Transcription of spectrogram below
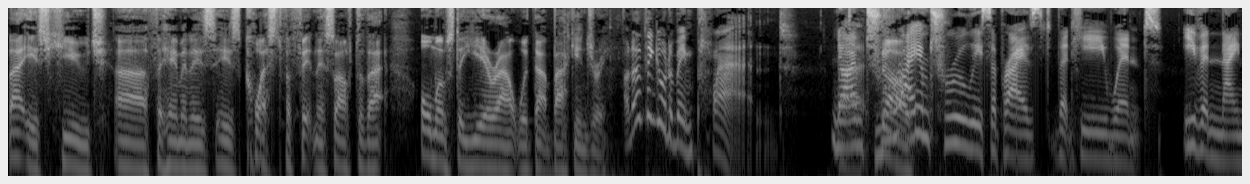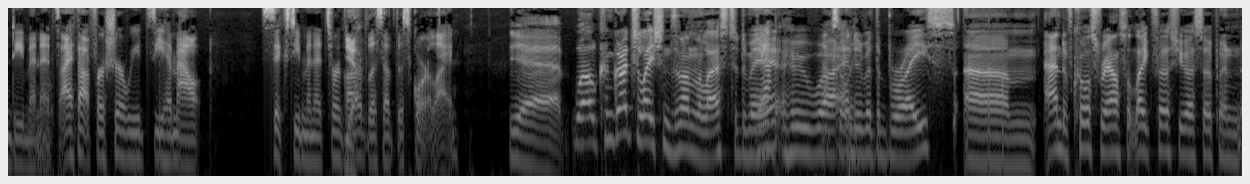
That is huge uh, for him and his, his quest for fitness after that almost a year out with that back injury. I don't think it would have been planned. No, I'm tru- No. I am truly surprised that he went even 90 minutes. I thought for sure we'd see him out 60 minutes regardless of the scoreline. Yeah. Well, congratulations nonetheless to Damir, Yeah, who uh, ended with the brace. Um, and of course, Real Salt Lake first US Open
